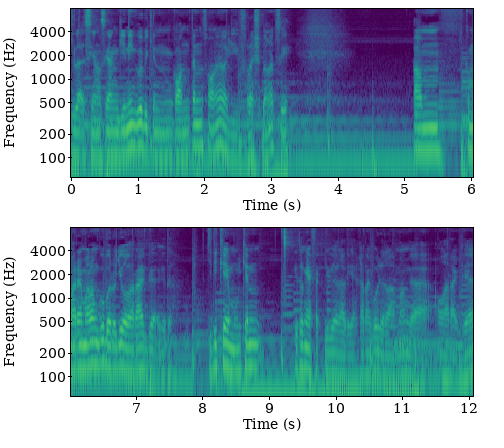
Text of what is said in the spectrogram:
Gila siang-siang gini gue bikin konten soalnya lagi fresh banget sih. Um, Kemarin malam gue baru aja olahraga gitu. Jadi kayak mungkin itu ngefek juga kali ya karena gue udah lama nggak olahraga.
